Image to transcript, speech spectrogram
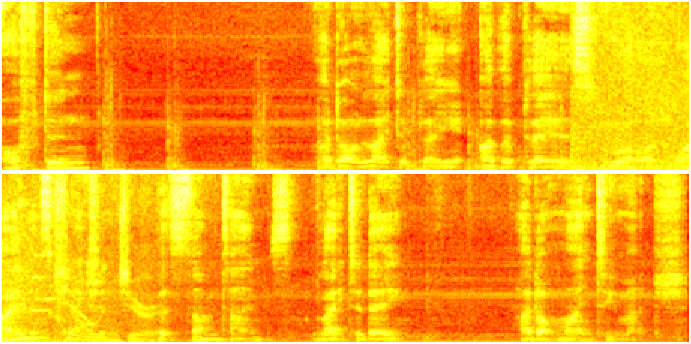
often I don't like to play other players who are on wireless connection, challenger. but sometimes, like today, I don't mind too much.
